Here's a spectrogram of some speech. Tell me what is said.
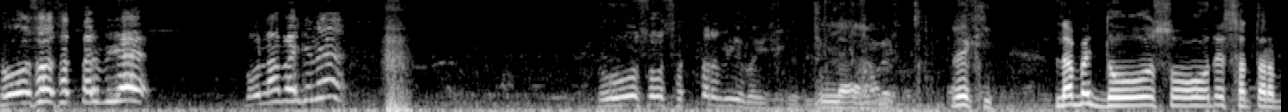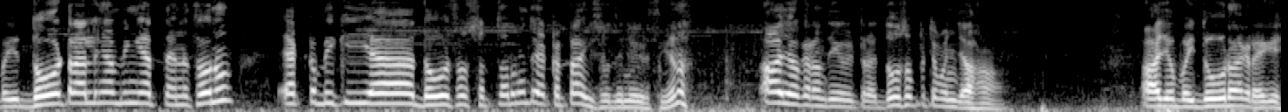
270 ਰੁਪਏ। ਬੋਲਣਾ ਭਾਈ ਜੀ ਨੇ 270 ਰੁਪਏ ਭਾਈ ਜੀ। ਲੈ, ਵੇਖੀ। ਲੈ ਬਈ 200 ਤੇ 70 ਰੁਪਏ। ਦੋ ਟਰਾਲੀਆਂ ਵੀਆਂ 300 ਨੂੰ। ਇੱਕ ਵਿਕੀ ਆ 270 ਨੂੰ ਤੇ ਇੱਕ 250 ਦੇ ਨੇੜ ਸੀ ਹਨਾ ਆ ਜਾਓ ਕਰਾਂ ਦੀ ਅਗਲੀ ਟਰਾਲੀ 255 ਹਾਂ। ਆ ਜਾਓ ਬਈ, ਦੋ ਰੰਗ ਰਹਿ ਗਏ।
